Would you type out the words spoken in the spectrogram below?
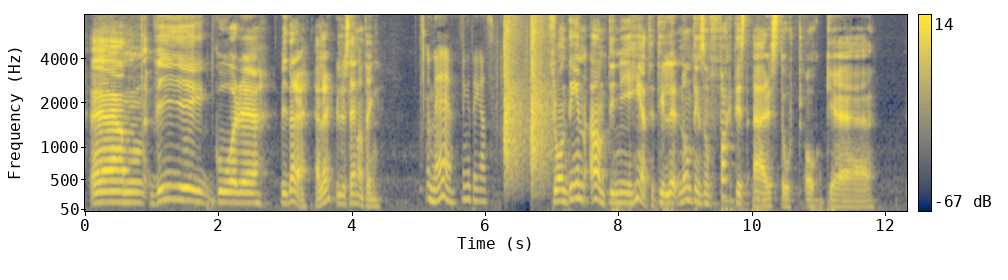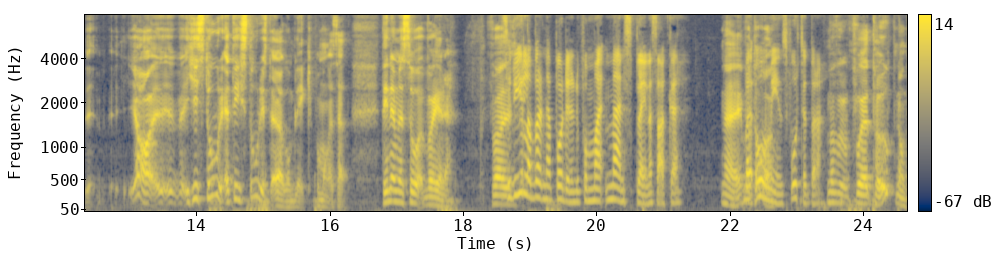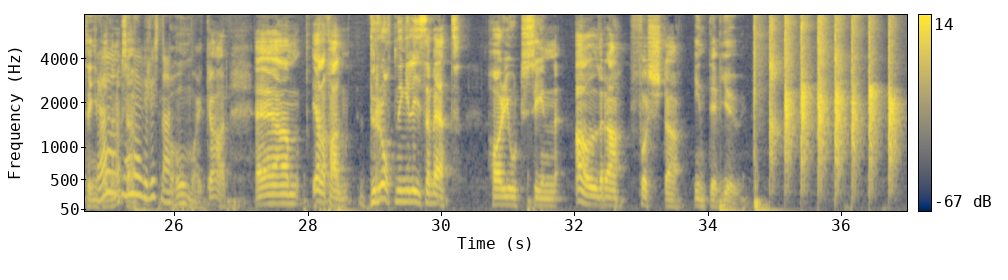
Um, vi går eh, vidare, eller? Vill du säga någonting? Nej, ingenting alls. Från din antinyhet till någonting som faktiskt är stort och eh, ja, histor ett historiskt ögonblick på många sätt. Det är nämligen så, vad är det? Vad... Så du gillar bara den här podden när du får mansplaina saker? Nej, By vadå? all means, fortsätt bara. Men får jag ta upp någonting i Ja, podden också? nej, nej, vi lyssnar. Oh my god. Ehm, I alla fall, drottning Elisabeth har gjort sin allra första intervju.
